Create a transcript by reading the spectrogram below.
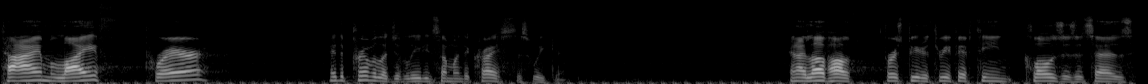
time, life, prayer. I had the privilege of leading someone to Christ this weekend. And I love how 1 Peter 3:15 closes. It says,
